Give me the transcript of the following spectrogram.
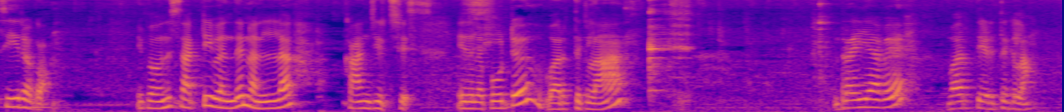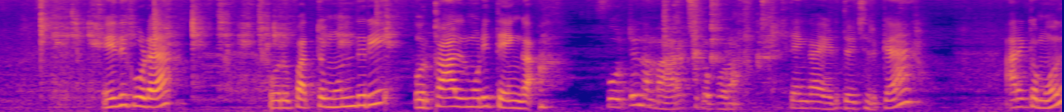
சீரகம் இப்போ வந்து சட்டி வந்து நல்லா காஞ்சிருச்சு இதில் போட்டு வறுத்துக்கலாம் ட்ரையாகவே வறுத்து எடுத்துக்கலாம். இது கூட ஒரு பத்து முந்திரி ஒரு கால் மூடி தேங்காய் போட்டு நம்ம அரைச்சிக்க போகிறோம் தேங்காய் எடுத்து வச்சுருக்கேன். அரைக்கும் போது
